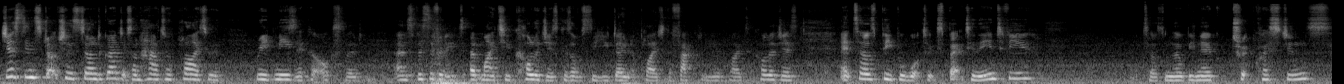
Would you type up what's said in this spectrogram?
just instructions to undergraduates on how to apply to read music at Oxford, and specifically at my two colleges, because obviously you don't apply to the faculty, you apply to colleges. It tells people what to expect in the interview. It tells them there'll be no trick questions.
